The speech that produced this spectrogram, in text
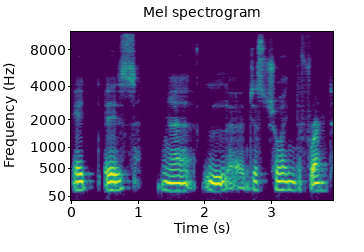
it is uh, just showing the front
